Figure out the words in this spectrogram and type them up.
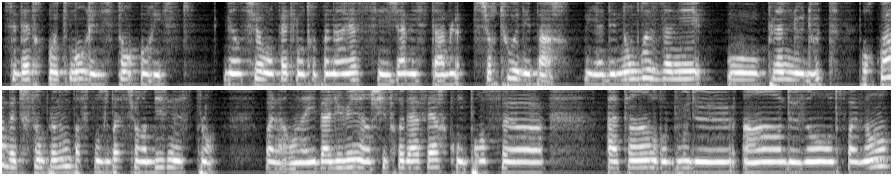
c'est d'être hautement résistant au risque. Bien sûr, en fait, l'entrepreneuriat, c'est jamais stable, surtout au départ. Il y a des nombreuses années où plein le doute. Pourquoi? Bah, Tout simplement parce qu'on se base sur un business plan. Voilà, on a évalué un chiffre d'affaires qu'on pense euh, atteindre au bout de 1, 2 ans, 3 ans.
